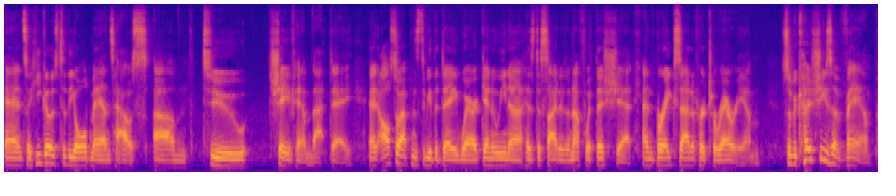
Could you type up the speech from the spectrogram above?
and so he goes to the old man's house um, to shave him that day. And it also happens to be the day where Genuina has decided enough with this shit and breaks out of her terrarium. So because she's a vamp,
